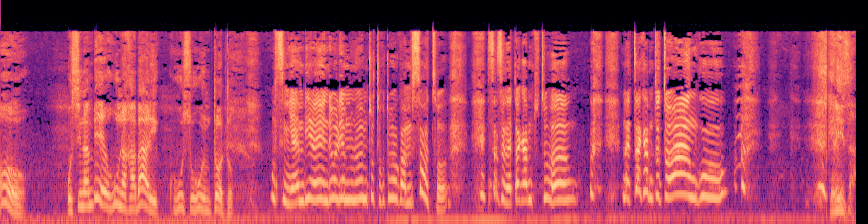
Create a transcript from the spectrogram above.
Oh, usiniambie huna habari kuhusu huyu mtoto. Usiniambie wewe ndio uliyemnunua mtoto kutoka kwa msoto. Sasa nataka mtoto wangu, nataka mtoto wangu. Sikiliza,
